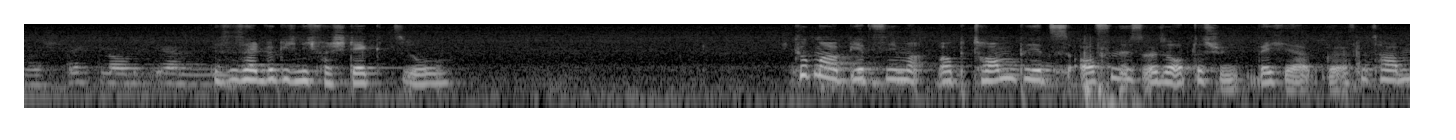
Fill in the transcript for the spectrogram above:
Das steckt, glaube ich, eher es nicht. ist halt wirklich nicht versteckt so. Ich guck mal, ob jetzt jemand, ob Tom jetzt offen ist, also ob das schon welche geöffnet haben.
